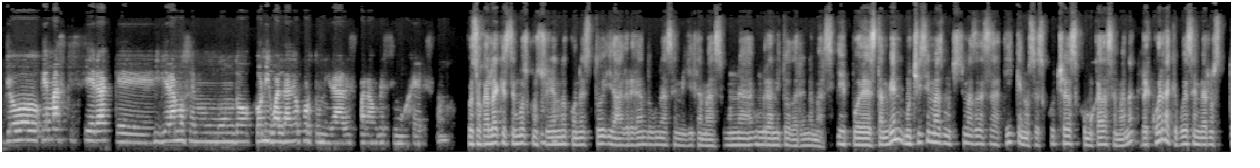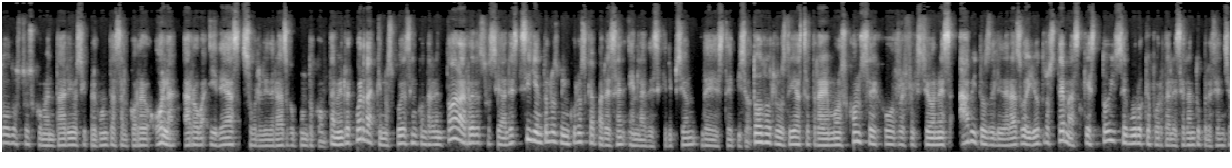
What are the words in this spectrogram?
yo, ¿qué más quisiera que viviéramos en un mundo con igualdad de oportunidades para hombres y mujeres? ¿no? Pues ojalá que estemos construyendo con esto y agregando una semillita más, una, un granito de arena más. Y pues también muchísimas, muchísimas gracias a ti que nos escuchas como cada semana. Recuerda que puedes enviarnos todos tus comentarios y preguntas al correo hola arroba ideas sobre liderazgo.com. También recuerda que nos puedes encontrar en todas las redes sociales siguiendo los vínculos que aparecen en la descripción de este episodio. Todos los días te traemos consejos, reflexiones, hábitos de liderazgo y otros temas que estoy seguro que fortalecerán tu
